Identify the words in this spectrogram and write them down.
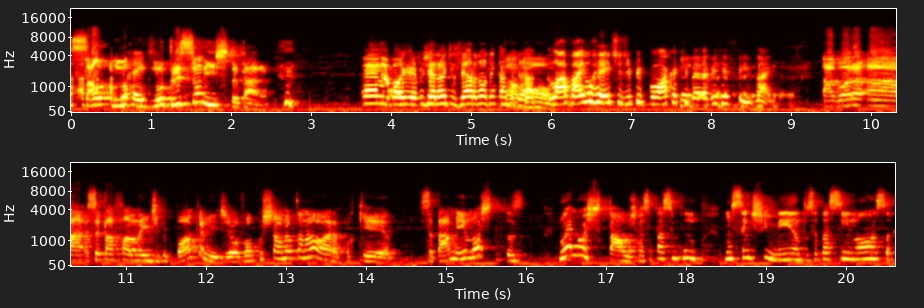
Sal... Nutricionista, cara. é, refrigerante zero não tem Tá carboidrato. bom. lá vai o hate de pipoca que bebe refri, vai. Agora, a- você tá falando aí de pipoca, Lídia, eu vou puxar o meu tá na hora, porque você tá meio nost... não é nostálgica, você tá assim com um sentimento, você tá assim, nossa,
